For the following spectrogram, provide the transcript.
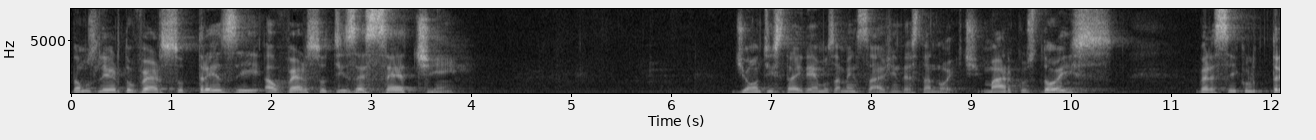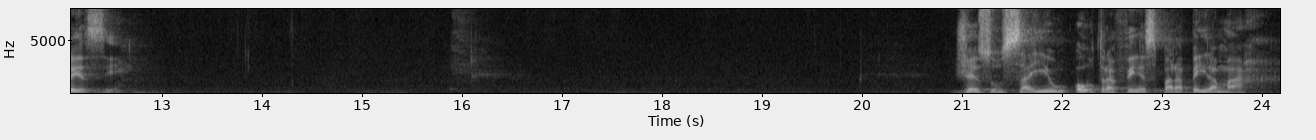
Vamos ler do verso 13 ao verso 17, de onde extrairemos a mensagem desta noite. Marcos 2, versículo 13. Jesus saiu outra vez para a beira-mar.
